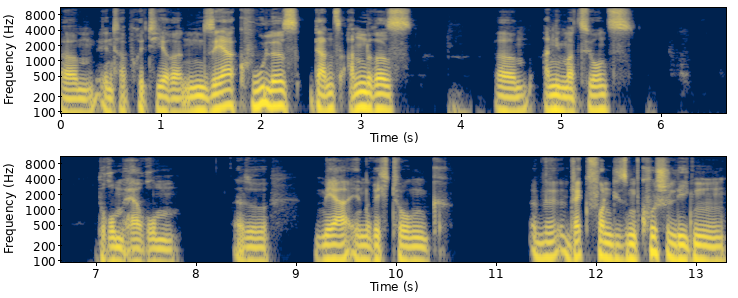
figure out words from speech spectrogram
ähm, interpretiere. 'N sehr cooles, ganz anderes, ähm, Animations Drumherum. Also, mehr in Richtung weg von diesem Kuscheligen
